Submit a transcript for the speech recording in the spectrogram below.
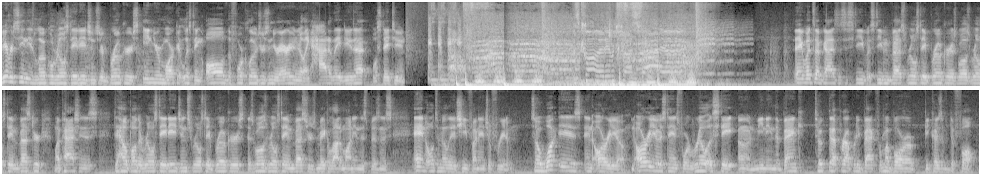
Have you ever seen these local real estate agents or brokers in your market listing all of the foreclosures in your area and you're like, how do they do that? Well, stay tuned. Hey, what's up guys? This is Steve at Steve Invest, real estate broker as well as real estate investor. My passion is to help other real estate agents, real estate brokers, as well as real estate investors make a lot of money in this business and ultimately achieve financial freedom. So what is an REO? An REO stands for real estate owned, meaning the bank took that property back from a borrower because of default.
